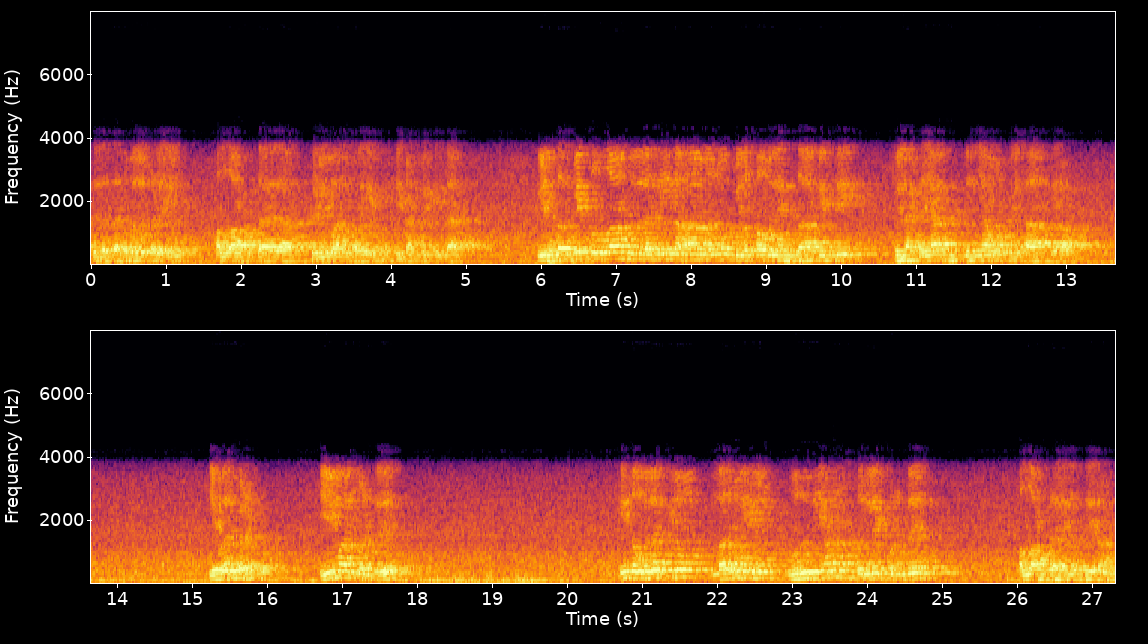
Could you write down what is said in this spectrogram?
சில தகவல்களையும் அல்லாஹு தாலா தெளிவான முறையில் சுட்டி காண்பிக்கின்றார் يثبت الله الذين آمنوا بالقول الثابت في الحياة الدنيا وفي الآخرة எவர்கள் ஈமான் கொண்டு இந்த உலகிலும் மறுமையிலும் உறுதியான சொல்லை கொண்டு அல்லாஹ் என்ன செய்யறான்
